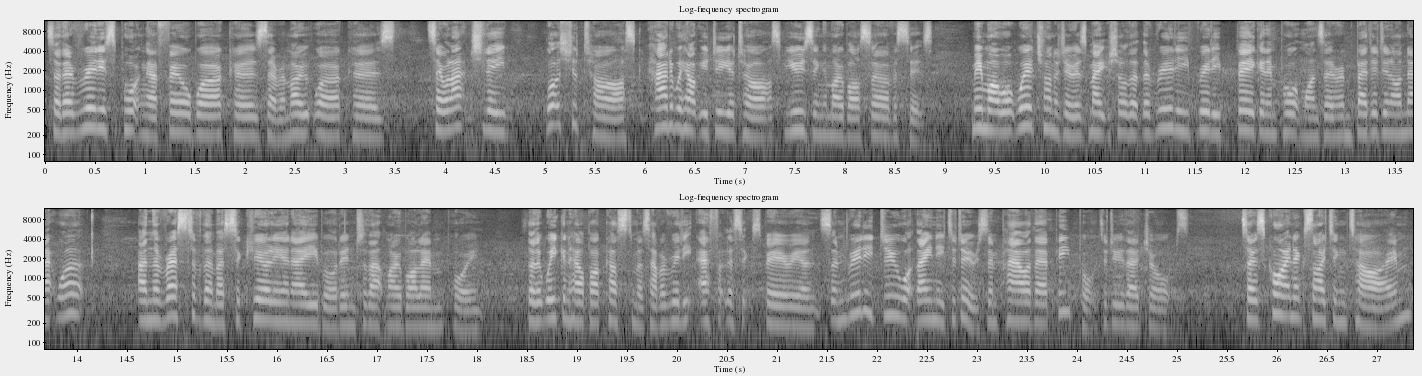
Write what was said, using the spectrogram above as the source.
So they're really supporting their field workers, their remote workers. So well actually, what's your task? How do we help you do your task using the mobile services? Meanwhile, what we're trying to do is make sure that the really, really big and important ones are embedded in our network, and the rest of them are securely enabled into that mobile endpoint, so that we can help our customers have a really effortless experience and really do what they need to do, is empower their people to do their jobs. So it's quite an exciting time.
